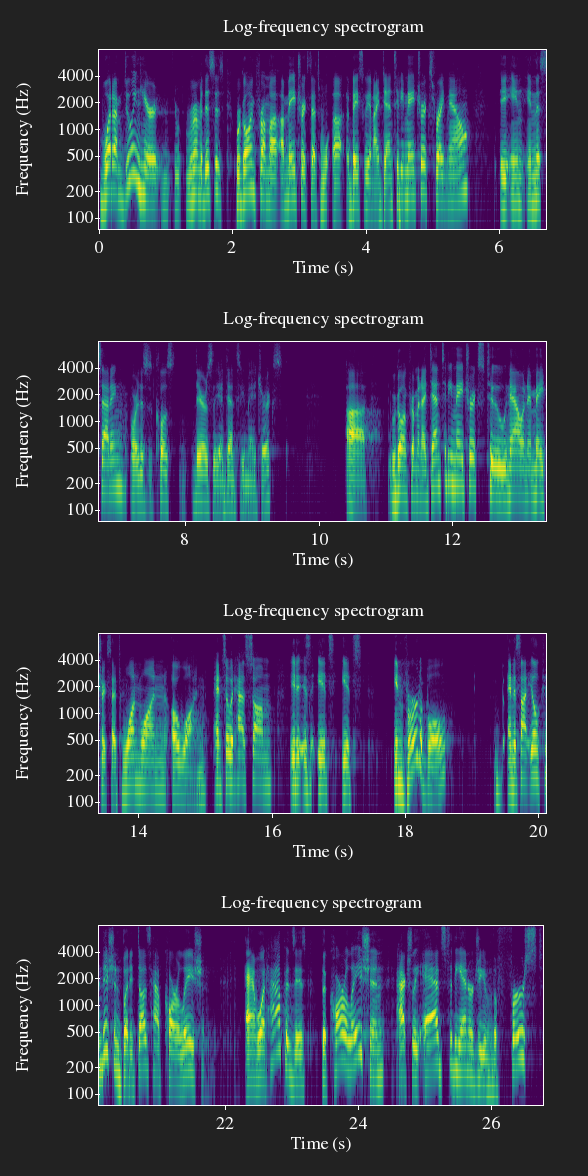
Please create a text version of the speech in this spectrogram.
what I'm doing here, remember this is, we're going from a, a matrix that's uh, basically an identity matrix right now. in, in this setting, or this is close, there's the identity matrix. Uh, we're going from an identity matrix to now in a matrix that's 1101. And so it has some, it is, it's, it's invertible, and it's not ill conditioned, but it does have correlation. And what happens is the correlation actually adds to the energy of the first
